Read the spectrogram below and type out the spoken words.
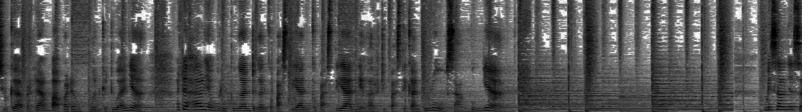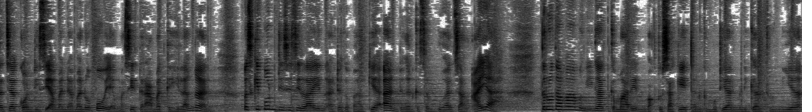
juga berdampak pada hubungan keduanya. Ada hal yang berhubungan dengan kepastian-kepastian yang harus dipastikan dulu sambungnya. Misalnya saja kondisi Amanda Manopo yang masih teramat kehilangan, meskipun di sisi lain ada kebahagiaan dengan kesembuhan sang ayah, terutama mengingat kemarin waktu sakit dan kemudian meninggal dunia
